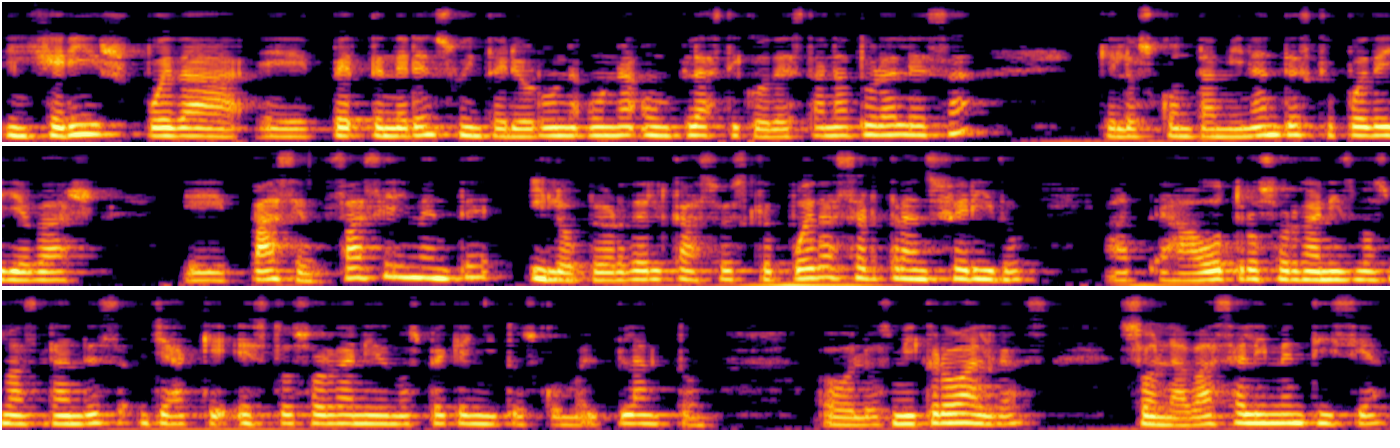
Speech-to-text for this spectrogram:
ingerir, pueda eh, tener en su interior un plástico de esta naturaleza, que los contaminantes que puede llevar eh, pasen fácilmente y lo peor del caso es que pueda ser transferido a, otros organismos más grandes, ya que estos organismos pequeñitos como el plancton o los microalgas son la base alimenticia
